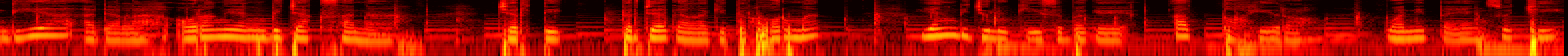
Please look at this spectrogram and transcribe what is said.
Dia adalah orang yang bijaksana, cerdik, terjaga lagi terhormat, yang dijuluki sebagai At-Tohirah, wanita yang suci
